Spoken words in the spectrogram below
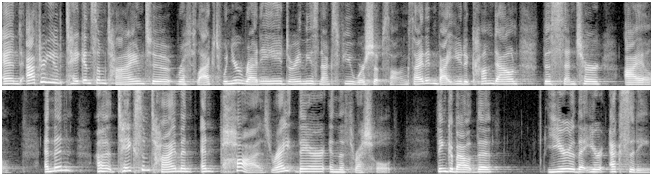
And after you've taken some time to reflect, when you're ready during these next few worship songs, I'd invite you to come down the center aisle and then uh, take some time and, and pause right there in the threshold. Think about the year that you're exiting,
